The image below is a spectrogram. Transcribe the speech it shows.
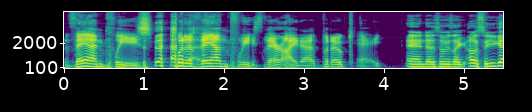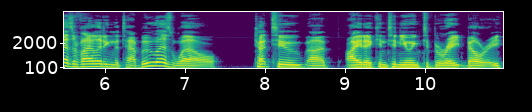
than, please. Put a than, please, there, Ida, but okay. and uh, so he's like, "Oh, so you guys are violating the taboo as well." Cut to uh, Ida continuing to berate Bellri.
